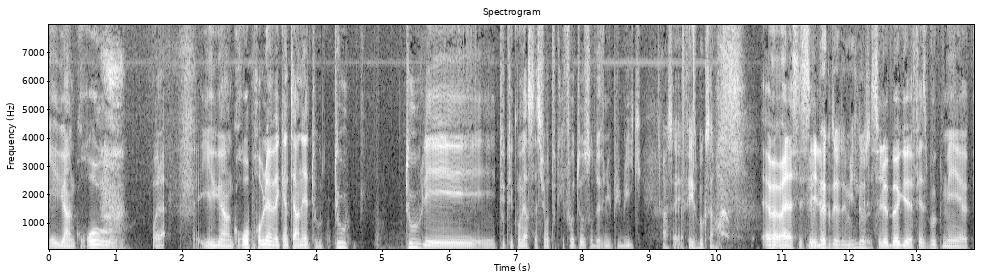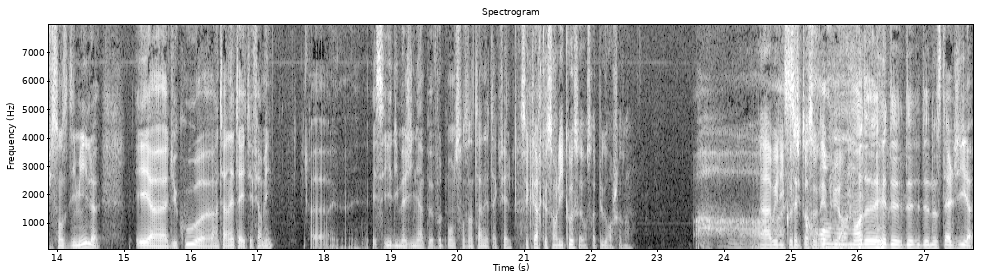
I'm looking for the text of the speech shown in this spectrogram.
y a eu un gros, voilà, il y a eu un gros problème avec internet où tout, tous les, toutes les conversations, toutes les photos sont devenues publiques. Ah, c'est Facebook, ça. Euh, voilà, c'est C'est c'est le bug de 2012. c'est le bug Facebook, mais euh, puissance 10 000. Et euh, du coup, euh, internet a été fermé. Essayez d'imaginer un peu votre monde sans internet actuel. C'est clair que sans l'ICO, on serait plus grand chose. Ah oui, c'est tu t'en souvenais grand plus, hein. moment de, de, de- de nostalgie là.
